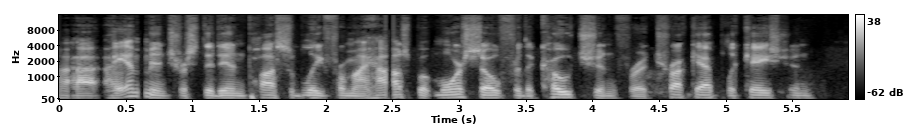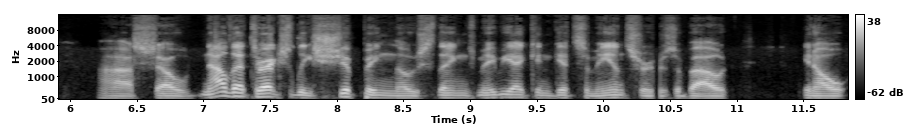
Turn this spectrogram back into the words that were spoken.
uh, I am interested in possibly for my house, but more so for the coach and for a truck application. Uh, so now that they're actually shipping those things, maybe I can get some answers about you know,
